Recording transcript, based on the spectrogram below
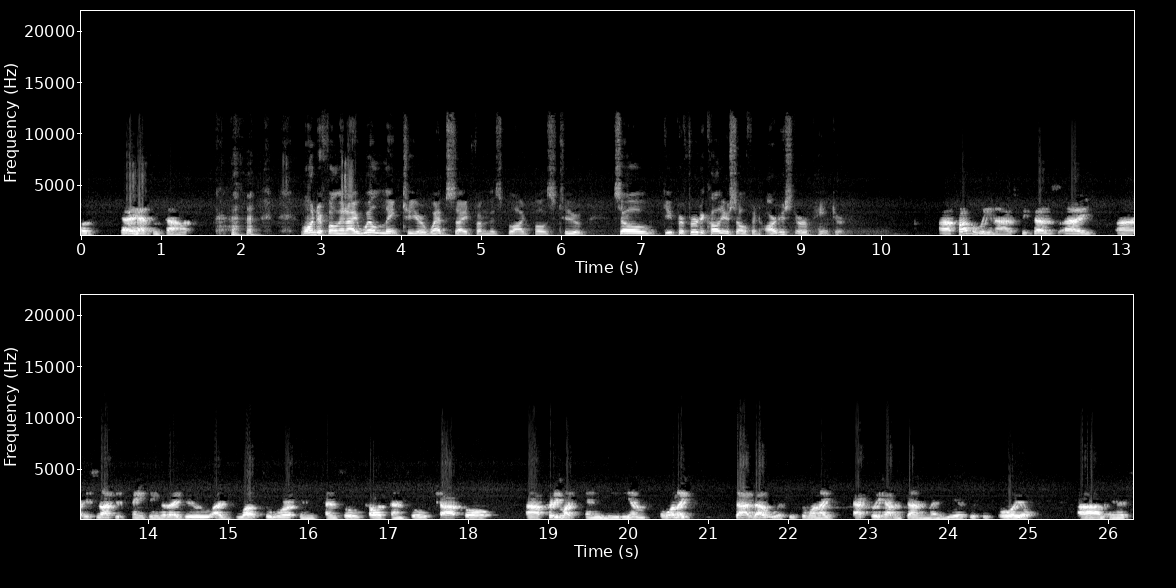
um, I had some talent. Wonderful, and I will link to your website from this blog post too. So, do you prefer to call yourself an artist or a painter? Uh, probably an artist because I uh, it's not just painting that I do. I love to work in pencil, colored pencil, charcoal, uh, pretty much any medium. The one I started out with is the one I actually haven't done in many years, which is oil. Um, and it's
